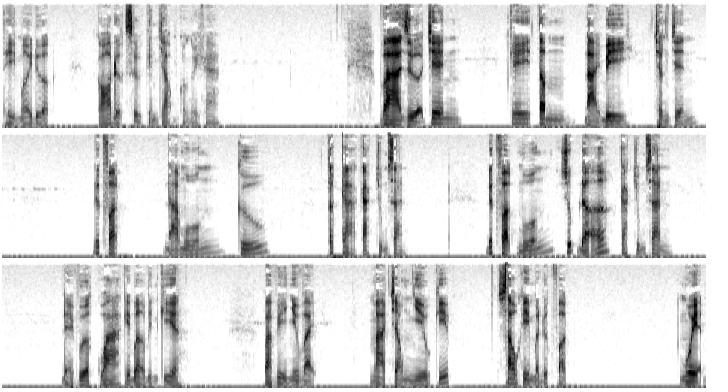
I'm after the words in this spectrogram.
thì mới được, có được sự kính trọng của người khác. Và dựa trên cái tâm đại bi, chân chính, đức phật đã muốn cứu tất cả các chúng sanh. Đức phật muốn giúp đỡ các chúng sanh để vượt qua cái bờ bên kia. Và vì như vậy mà trong nhiều kiếp, sau khi mà đức phật nguyện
